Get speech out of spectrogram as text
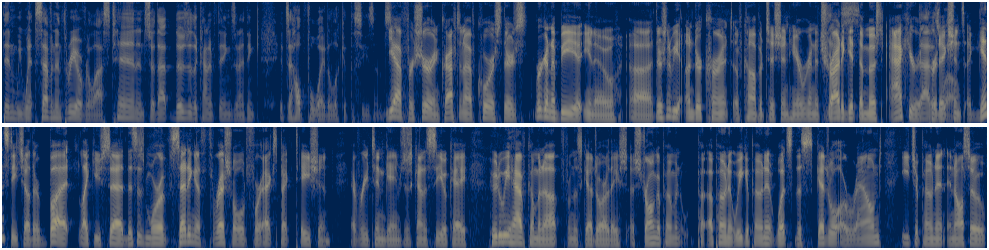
then we went seven and three over the last ten, and so that those are the kind of things, and I think it's a helpful way to look at the seasons. Yeah, for sure. And Craft and I, of course, there's we're gonna be, you know, uh, there's gonna be undercurrent of competition here. We're gonna try to get the most accurate That as well. predictions against each other. But like you said, this is more of setting a threshold for expectation every 10 games, just kind of see, okay, who do we have coming up from the schedule? Are they a strong opponent, p- opponent, weak opponent? What's the schedule around each opponent? And also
